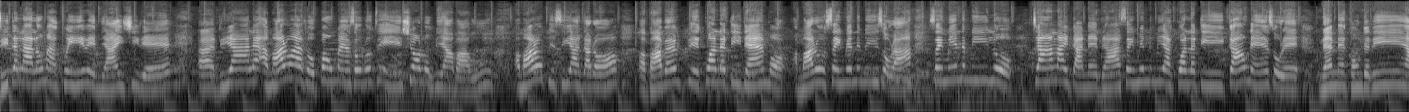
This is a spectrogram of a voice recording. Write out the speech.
ဒီတလာလုံးမှာခွင့်ရည်တွေအများကြီးရှိတယ်အာဒီဟာလည်းအမားတို့ကဆိုပုံမှန်ဆိုလို့ရှိရင် short လို့မရပါဘူးအမားတို့ပစ္စည်းကကြတော့အာဘာပဲဖြစ် quality တန်းပေါ့အမားတို့စိတ်မင်းသမီးဆိုတာစိတ်မင်းသမီးလို့ ကြားလိုက်တာနဲ့ဒါစိတ်မင်းသမီးက quality ကောင်းတယ်ဆိုတော့နာမည်ဂုဏ်သတင်းက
